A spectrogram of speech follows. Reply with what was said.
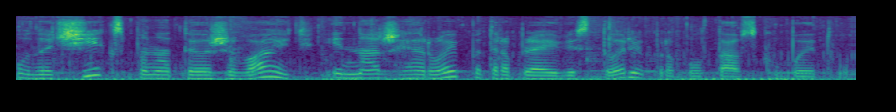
Уночі експонати оживають, і наш герой потрапляє в історію про Полтавську битву.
